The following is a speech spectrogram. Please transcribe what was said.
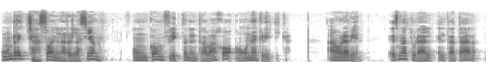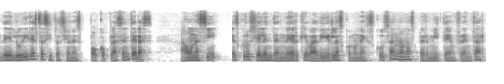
un rechazo en la relación, un conflicto en el trabajo o una crítica. Ahora bien, es natural el tratar de eludir estas situaciones poco placenteras. Aún así, es crucial entender que evadirlas con una excusa no nos permite enfrentar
